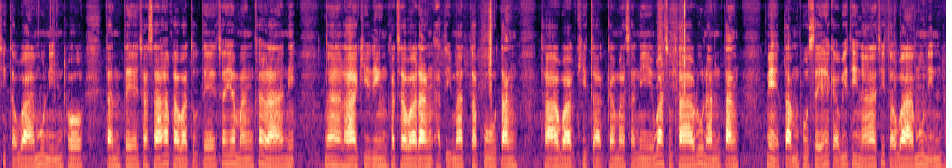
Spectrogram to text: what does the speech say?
ทิตวามุนินโท ตันเตชะสาภวตุเตชยมังคลานินาลาคิริงคชวรังอติมัตตภูตัง ทาวาคิจักกรรมสนีวาสุทารุนันตัง เมตตัมภูเสกวิธินาชิตวามุนินโท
